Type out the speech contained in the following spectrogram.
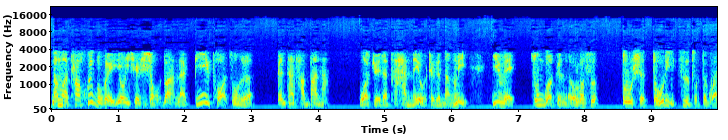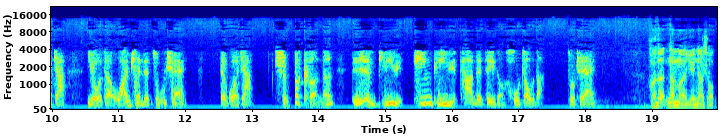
那么，他会不会用一些手段来逼迫中俄跟他谈判呢？我觉得他还没有这个能力，因为中国跟俄罗斯。都是独立自主的国家，有着完全的主权的国家，是不可能任凭于听凭于他的这种胡诌的。主持人，好的。那么袁教授，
